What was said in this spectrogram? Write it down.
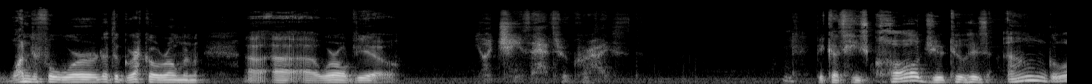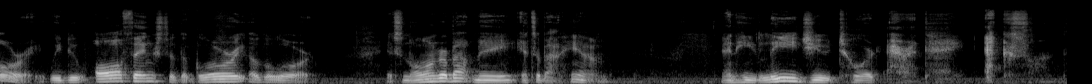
wonderful word of the Greco Roman uh, uh, uh, worldview, you achieve that through Christ. Because he's called you to his own glory. We do all things to the glory of the Lord. It's no longer about me, it's about him. And he leads you toward arete, excellence,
